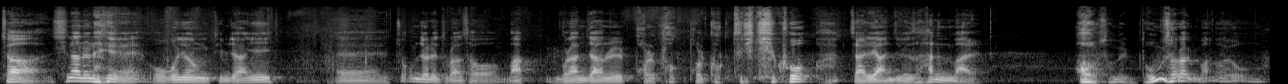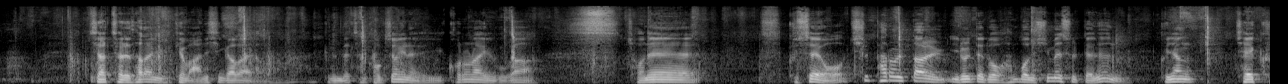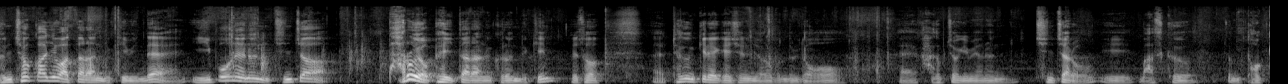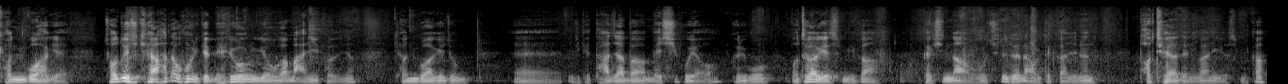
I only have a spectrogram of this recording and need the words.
자, 신한은행의 오건영 팀장이 에, 조금 전에 들어와서 막 물 한 잔을 벌컥 벌컥 들이키고 자리에 앉으면서 하는 말. 아우, 선배님, 너무 사람이 많아요. 지하철에 사람이 그렇게 많으신가 봐요. 그런데 참 걱정이네요. 이 코로나19가 전에 글쎄요, 7, 8월 달 이럴 때도 한 번 심했을 때는 그냥 제 근처까지 왔다라는 느낌인데 이번에는 진짜 바로 옆에 있다라는 그런 느낌. 그래서 퇴근길에 계시는 여러분들도 가급적이면은 진짜로 이 마스크 좀 더 견고하게 저도 이렇게 하다 보면 이렇게 내려오는 경우가 많이 있거든요. 견고하게 좀 이렇게 다 잡아 매시고요. 그리고 어떻게 하겠습니까? 백신 나오고 치료제 나올 때까지는 버텨야 되는 거 아니겠습니까?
